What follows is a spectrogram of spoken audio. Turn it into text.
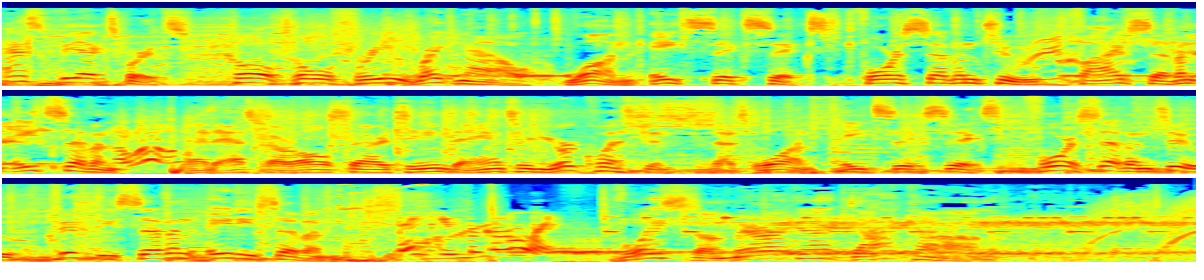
Ask the experts. Call toll free right now 1 866 472 5787 and ask our All Star team to answer your question. That's 1 866 472 5787. Thank you for calling. VoiceAmerica.com.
